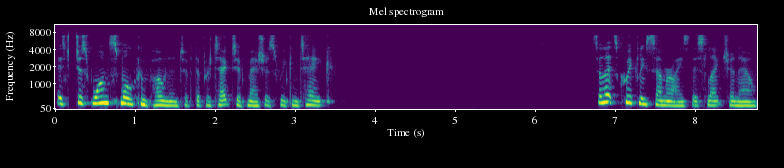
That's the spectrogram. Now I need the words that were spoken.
is just one small component of the protective measures we can take. So let's quickly summarize this lecture now.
